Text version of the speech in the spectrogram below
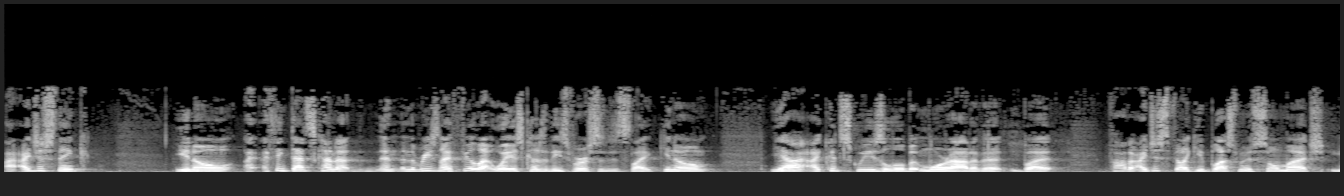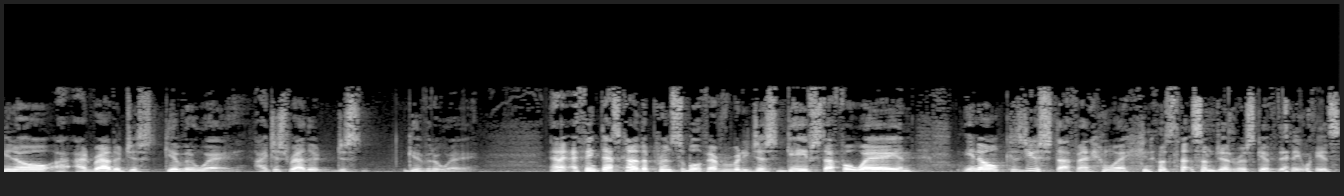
I, I just think, you know, I, I think that's kind of, and, and the reason I feel that way is because of these verses. It's like, you know, yeah, I could squeeze a little bit more out of it, but Father, I just feel like you blessed me with so much. You know, I, would rather just give it away. I just rather just give it away. And I, I think that's kind of the principle. If everybody just gave stuff away and, you know, because use stuff anyway. You know, it's not some generous gift anyway. It's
